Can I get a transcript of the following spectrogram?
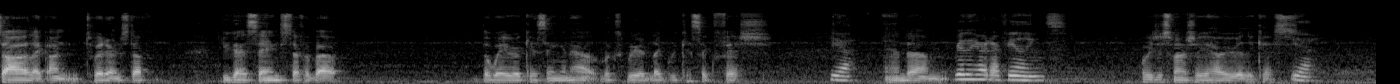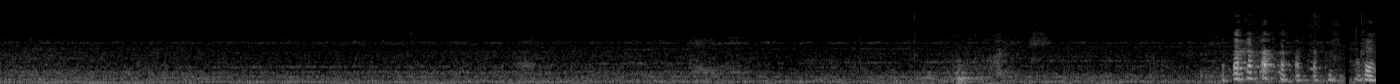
Saw like on Twitter and stuff, you guys saying stuff about the way we're kissing and how it looks weird, like we kiss like fish. Yeah, And um, really hurt our feelings. we just want to show you how we really kiss. Yeah. okay.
